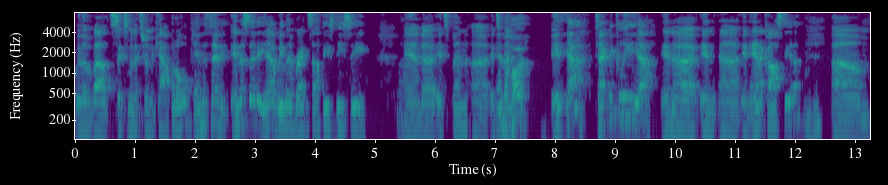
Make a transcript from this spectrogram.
We live about six minutes from the Capitol. in the city, In the city, yeah, we live right in Southeast DC, Uh-huh. and uh, it's been uh, it's in been the hood. it, yeah, technically, yeah, in uh, in uh, in Anacostia, Mhm. um,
